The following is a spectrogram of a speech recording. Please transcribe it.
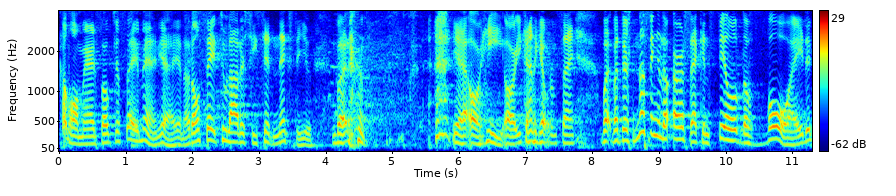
Come on, married folks, just say amen. Yeah, you know, don't say it too loud if she's sitting next to you. But yeah, or he, or you kind of get what I'm saying. But but there's nothing in the earth that can fill the void.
